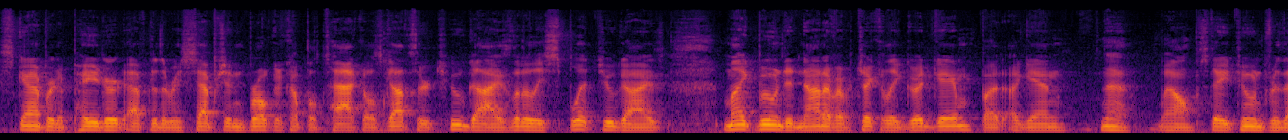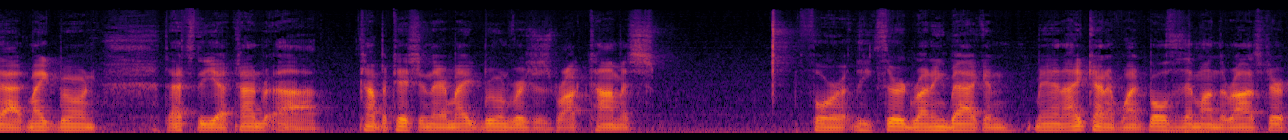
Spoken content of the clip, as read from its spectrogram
scamper to pay dirt after the reception, broke a couple tackles, got through two guys, literally split two guys. Mike Boone did not have a particularly good game, but again, eh, well, stay tuned for that. Mike Boone, that's the uh, con- uh, competition there. Mike Boone versus Rock Thomas for the third running back. And man, I kind of want both of them on the roster.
